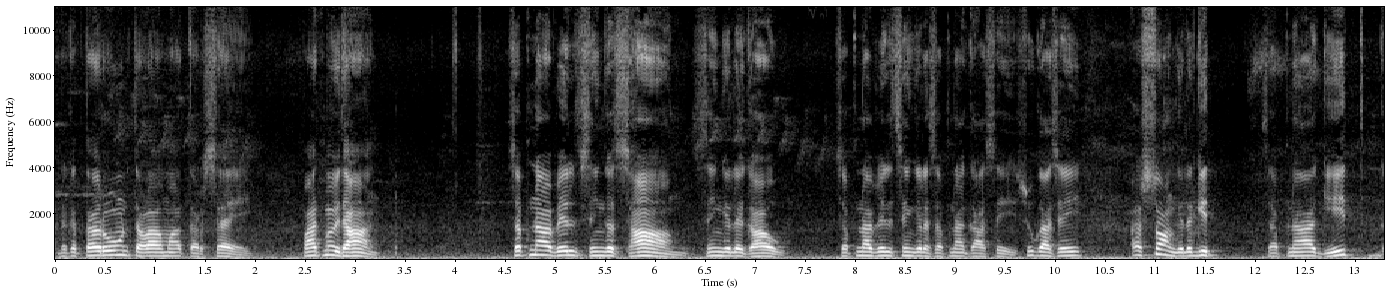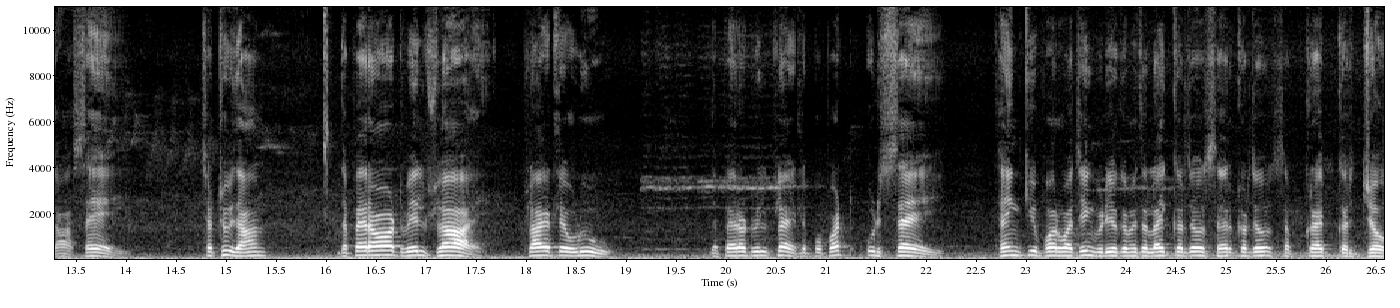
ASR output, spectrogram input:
એટલે કે તરુણ તળાવમાં તરશે. પાંચમું વિધાન સપના વેલ સિંગ સોંગ, સિંગ એટલે ગાવ સપના વેલ સિંગ એટલે સપના ગાશે. શું ગાશે? અ સોંગ એટલે ગીત. સપના ગીત ગાશે. છઠ્ઠું વિધાન. The parrot will fly fly એટલે ઉડવું. ધ પેરોટ વિલ ફ્લાય એટલે પોપટ ઉડશે. Thank you for watching video ગમે તો લાઈક કરજો શેર કરજો સબસ્ક્રાઈબ કરજો.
